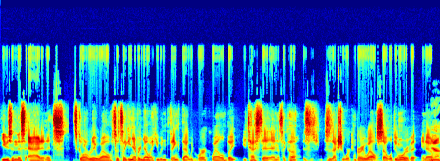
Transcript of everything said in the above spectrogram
using this ad, and it's it's going really well. So it's like you never know. Like you wouldn't think that would work well, but you test it, and it's like, huh, this is this is actually working very well. So we'll do more of it. You know. yeah.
